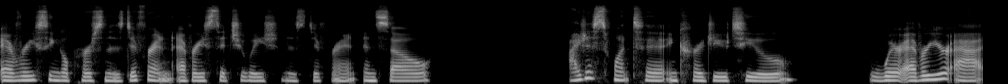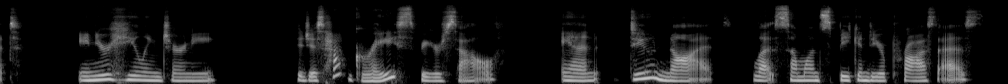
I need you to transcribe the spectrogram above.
every single person is different and every situation is different and so i just want to encourage you to wherever you're at in your healing journey to just have grace for yourself and do not let someone speak into your process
